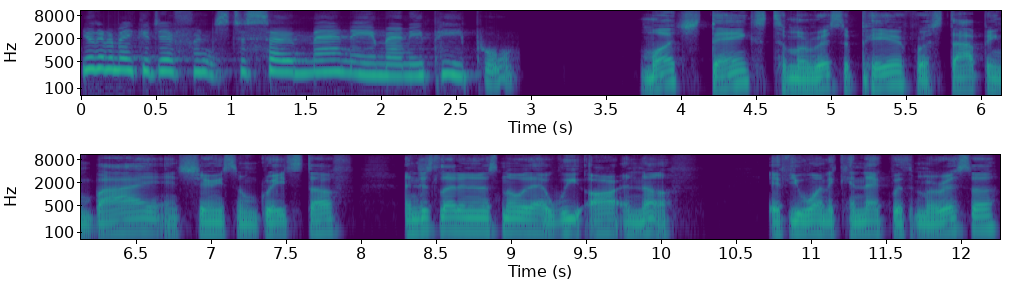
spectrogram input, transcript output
you're going to make a difference to so many, many people. Much thanks to Marisa Peer for stopping by and sharing some great stuff and just letting us know that we are enough. If you want to connect with Marisa,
